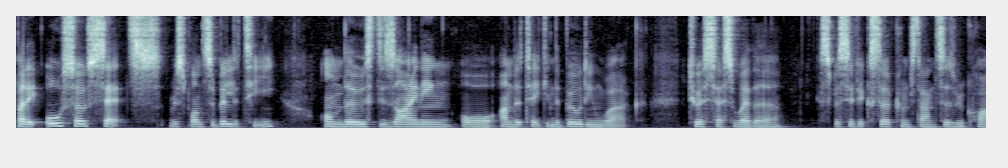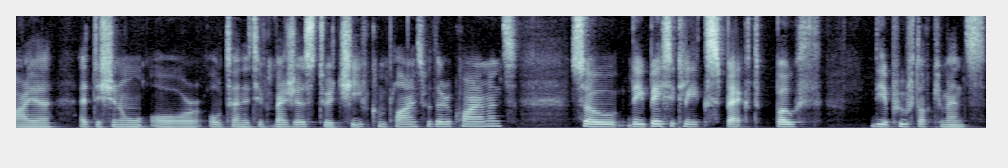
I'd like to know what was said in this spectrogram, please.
but it also sets responsibility on those designing or undertaking the building work to assess whether specific circumstances require additional or alternative measures to achieve compliance with the requirements. So they basically expect both the approved documents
